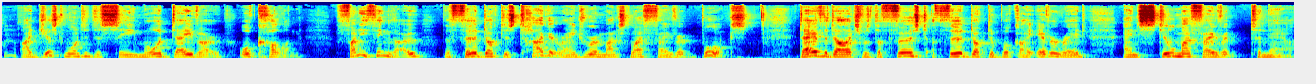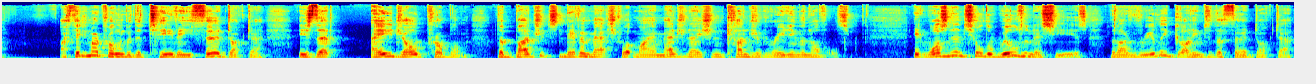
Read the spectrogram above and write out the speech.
Hmm. I just wanted to see more Davo or Colin. Funny thing though, the Third Doctor's target range were amongst my favourite books. Day of the Daleks was the first Third Doctor book I ever read, and still my favourite to now. I think my problem with the TV Third Doctor is that age old problem the budgets never matched what my imagination conjured reading the novels. It wasn't until the wilderness years that I really got into the Third Doctor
